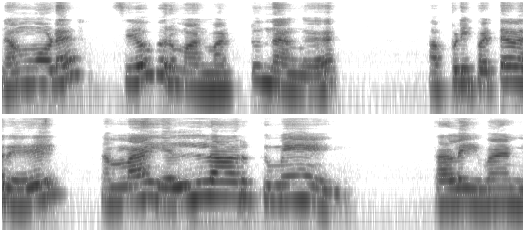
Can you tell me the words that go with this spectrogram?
நம்மோட சிவபெருமான் மட்டும்தாங்க. அப்படிப்பட்டவரு நம்ம எல்லாருக்குமே தலைவன்.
